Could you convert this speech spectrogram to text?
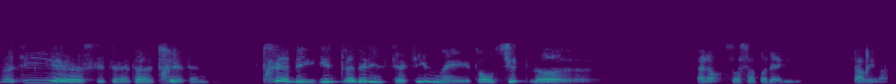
Il m'a dit euh, c'était un, très, une très belle idée, une très belle initiative, mais ton titre, là, euh, ah non, ça, ça n'a pas d'allure, carrément.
